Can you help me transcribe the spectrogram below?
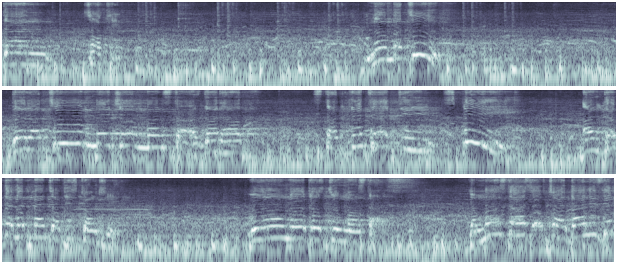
than talking. Number two, there are two major monsters that have stagnated the speed and development of this country. We all know those two monsters. The monsters of tribalism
